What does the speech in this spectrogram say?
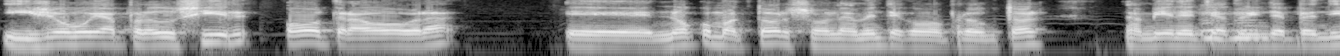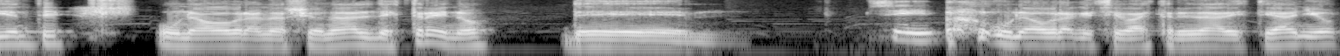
Y yo voy a producir otra obra, no como actor, solamente como productor, también en Teatro Independiente, una obra nacional de estreno, de sí. una obra que se va a estrenar este año,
